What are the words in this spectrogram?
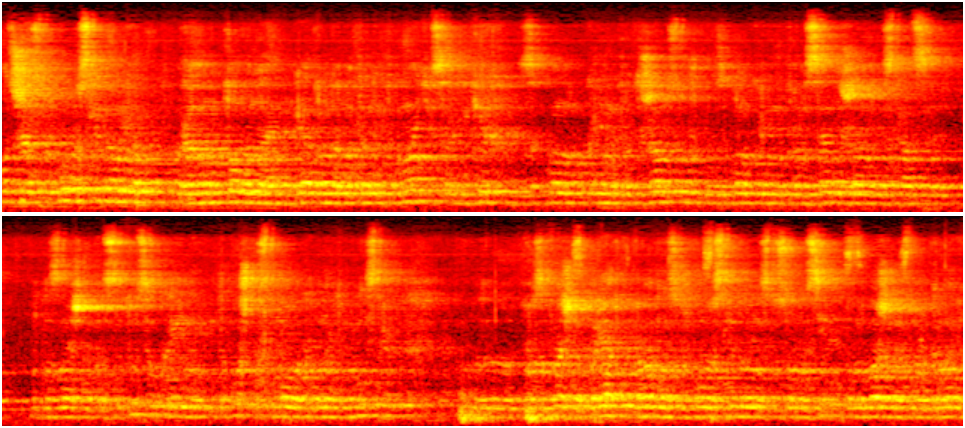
Отже, службове розслідування регламентоване рядом нормативних документів, серед яких закон України про державну службу, закон України про місцеву державну адміністрацію, однозначно Конституція України також постанова Кабінету міністрів е, про затвердження порядку проведення службового розслідування стосовно осіб, повноважених на виконання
